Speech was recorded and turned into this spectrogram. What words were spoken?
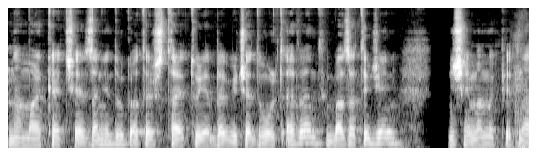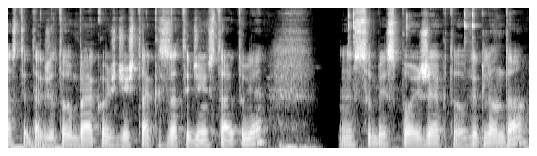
na markecie. Za niedługo też startuje Beviched World Event, chyba za tydzień. Dzisiaj mamy 15, także to chyba jakoś gdzieś tak za tydzień startuje. Y, Sobie spojrzę jak to wygląda.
